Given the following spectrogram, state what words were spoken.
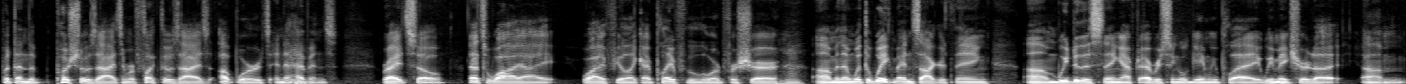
but then to push those eyes and reflect those eyes upwards into Mhm. heavens, right? So that's why I why I feel like I play for the Lord for sure. Mhm. Um, and then with the Wake Men soccer thing, um, we do this thing after every single game we play. We Mm-hmm. make sure to um,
